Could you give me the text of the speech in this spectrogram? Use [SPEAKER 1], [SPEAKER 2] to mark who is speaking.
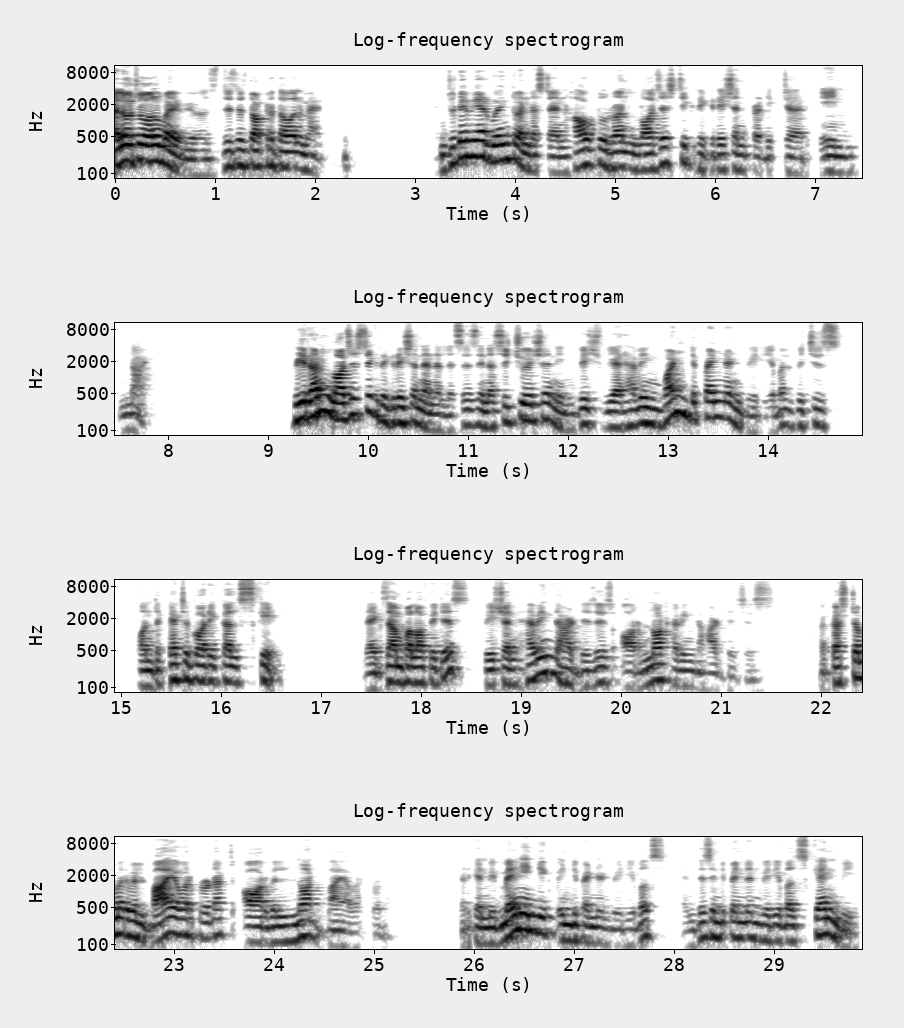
[SPEAKER 1] Hello to all my viewers. This is Dr. Dhaval Maheta. And today we are going to understand how to run logistic regression predictor in KNIME. We run logistic regression analysis in a situation in which we are having one dependent variable which is on the categorical scale. The example of it is patient having the heart disease or not having the heart disease. A customer will buy our product or will not buy our product. There can be many independent variables and these independent variables can be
